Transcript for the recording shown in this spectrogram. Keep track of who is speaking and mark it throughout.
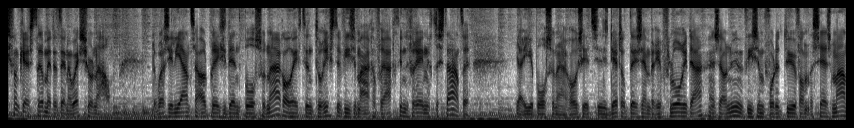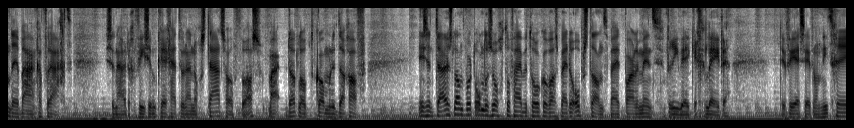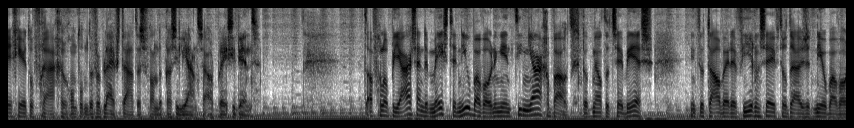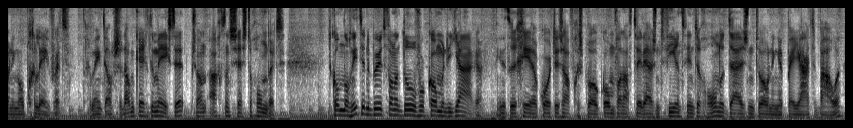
Speaker 1: Van Kesteren met het NOS-journaal. De Braziliaanse oud-president Bolsonaro heeft een toeristenvisum aangevraagd in de Verenigde Staten. Jair Bolsonaro zit sinds 30 december in Florida... en zou nu een visum voor de duur van zes maanden hebben aangevraagd. Zijn huidige visum kreeg hij toen hij nog staatshoofd was, maar dat loopt de komende dag af. In zijn thuisland wordt onderzocht of hij betrokken was bij de opstand bij het parlement drie weken geleden. De VS heeft nog niet gereageerd op vragen rondom de verblijfstatus van de Braziliaanse oud-president. Het afgelopen jaar zijn de meeste nieuwbouwwoningen in 10 jaar gebouwd. Dat meldt het CBS. In totaal werden 74.000 nieuwbouwwoningen opgeleverd. De gemeente Amsterdam kreeg de meeste, zo'n 6800. Het komt nog niet in de buurt van het doel voor komende jaren. In het regeerakkoord is afgesproken om vanaf 2024 100.000 woningen per jaar te bouwen.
